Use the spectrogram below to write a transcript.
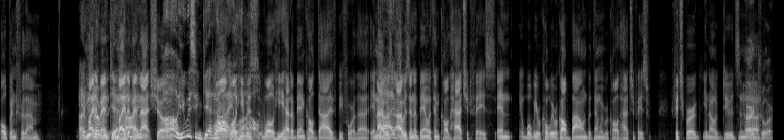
opened for them. I it might have been. Get it might have been that show. Oh, he was in Get well, High. well, he was. Well, he had a band called Dive before that, and I was. I was in a band with him called Hatchet Face, and what we were called. We were called Bound, but then we were called Hatchet Face. Fitchburg, you know, dudes and uh, Hardcore.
